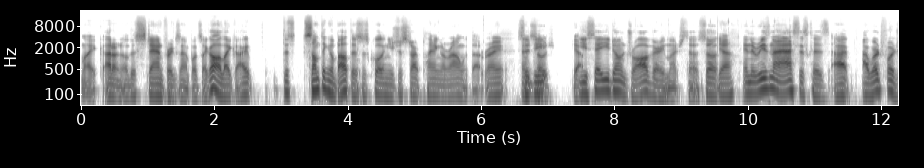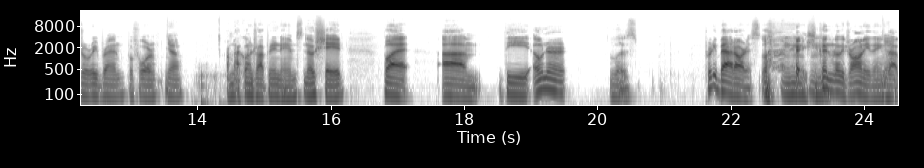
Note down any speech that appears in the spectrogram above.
like I don't know, this stand, for example. It's like, oh, like I, this something about this is cool, and you just start playing around with that, right? So And do you, Yeah. you say you don't draw very much though. So yeah, and the reason I asked is because I I worked for a jewelry brand before. yeah, I'm not going to drop any names, no shade, but um, the owner was pretty bad artist. Mhm, she mhm. couldn't really draw anything Yeah. that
